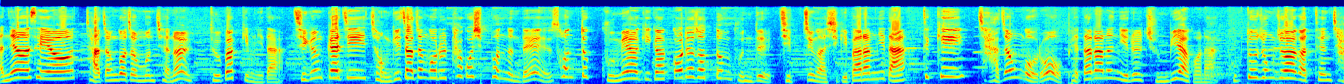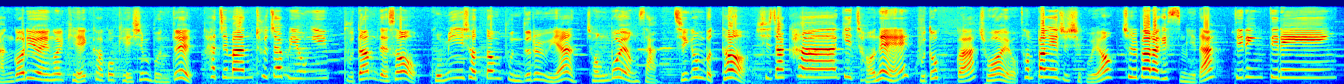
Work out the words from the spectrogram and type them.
안녕하세요. 자전거 전문 채널 두바퀴입니다. 지금까지 전기 자전거를 타고 싶었는데 선뜻 구매하기가 꺼려졌던 분들 집중하시기 바랍니다. 특히 자전거로 배달하는 일을 준비하거나 국토종주와 같은 장거리 여행을 계획하고 계신 분들 하지만 투자 비용이 부담돼서 고민이셨던 분들을 위한 정보 영상 지금부터 시작하기 전에 구독과 좋아요 선빵해 주시고요. 출발하겠습니다. 띠링띠링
